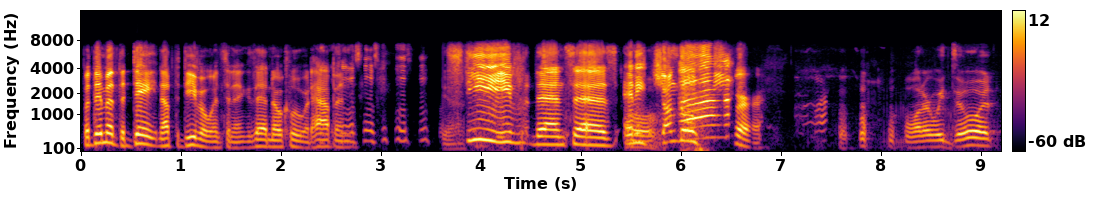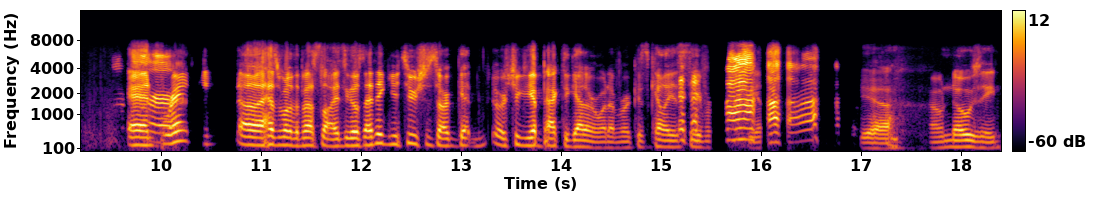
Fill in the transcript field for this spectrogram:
but they meant the date, not the Devo incident, because they had no clue what happened. Yeah. Steve then says, "Any Oh. jungle Ah. fever?" what are we doing? And Brandon uh, has one of the best lines. He goes, "I think you two should start getting, or should get back together, or whatever," because Kelly and Steve are Yeah. Oh, nosy.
